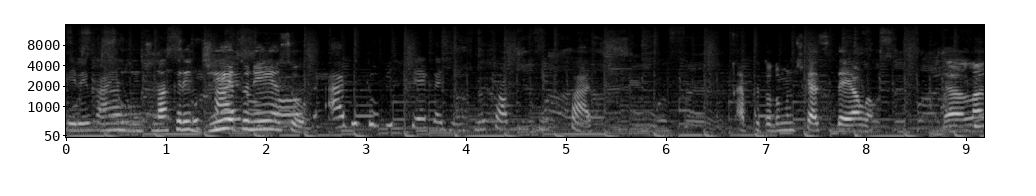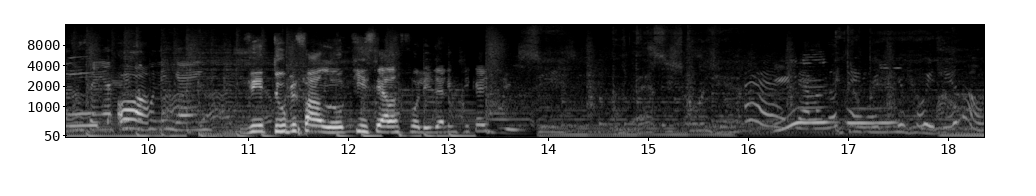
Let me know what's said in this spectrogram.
Ele vai. Ai, gente, não acredito não nisso. A VTube chega, gente, no top 5 fácil. É porque todo mundo esquece dela. Ela não Sim, tem atrito ó. com ninguém. Vitube falou que se ela for líder, ela indica Gil. Ela não tem muito o que fugir, não.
